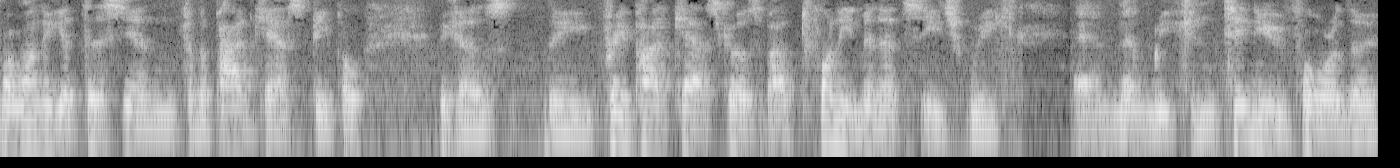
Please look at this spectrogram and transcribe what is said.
I want to get this in for the podcast people because the free podcast goes about 20 minutes each week, and then we continue for the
